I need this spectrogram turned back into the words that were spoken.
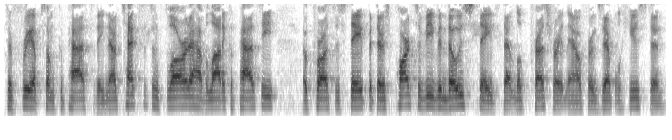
to free up some capacity. Now, Texas and Florida have a lot of capacity. across the state, but there's parts of even those states that look pressed right now. For example, Houston.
